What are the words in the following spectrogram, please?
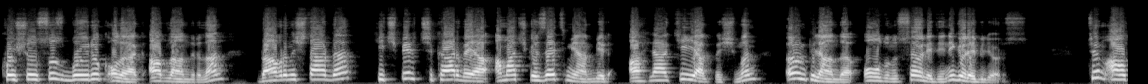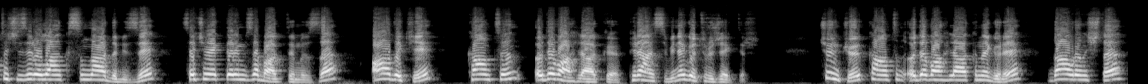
koşulsuz buyruk olarak adlandırılan davranışlarda hiçbir çıkar veya amaç gözetmeyen bir ahlaki yaklaşımın ön planda olduğunu söylediğini görebiliyoruz. Tüm altı çizili olan kısımlar da bize seçeneklerimize baktığımızda A'daki Kant'ın ödev ahlakı prensibine götürecektir. Çünkü Kant'ın ödev ahlakına göre davranışta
